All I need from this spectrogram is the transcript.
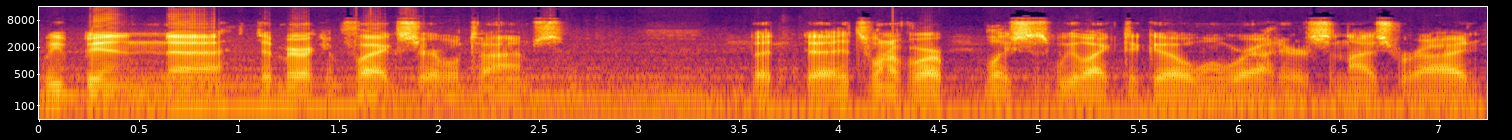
We've been uh, to American Flag several times, but uh, it's one of our places we like to go when we're out here. It's a nice ride.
